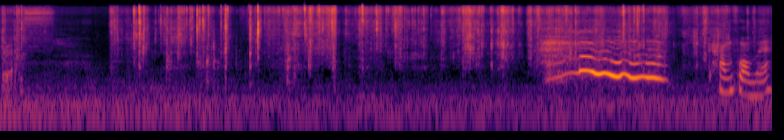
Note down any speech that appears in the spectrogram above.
first. Come from where?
